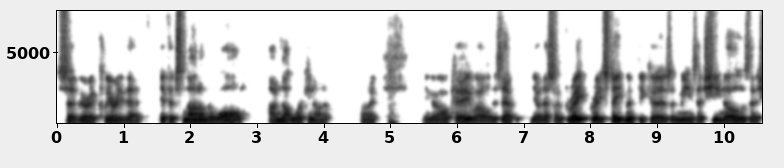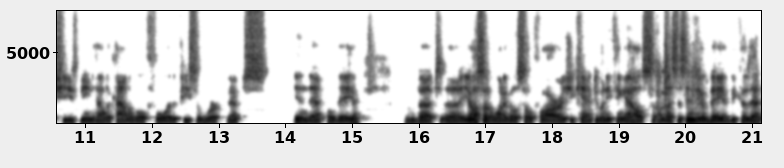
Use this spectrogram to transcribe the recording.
said very clearly that if it's not on the wall, I'm not working on it. Right. You go, okay, well, is that, you know, that's a great, great statement because it means that she knows that she's being held accountable for the piece of work that's in that Obeya. But uh, you also don't want to go so far as you can't do anything else unless it's in the Obeya because that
